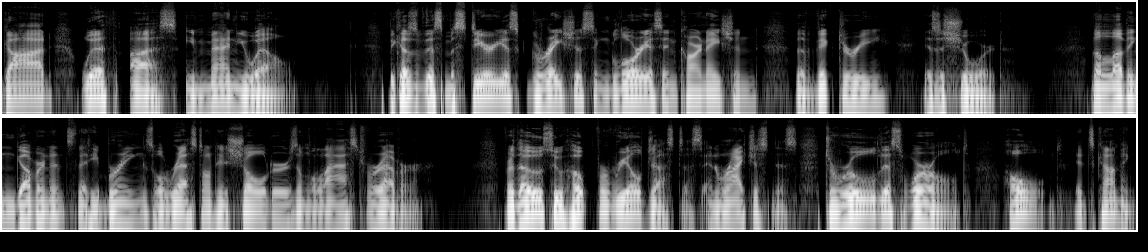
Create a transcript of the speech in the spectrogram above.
God with us, Emmanuel. Because of this mysterious, gracious, and glorious incarnation, the victory is assured. The loving governance that he brings will rest on his shoulders and will last forever. For those who hope for real justice and righteousness to rule this world, hold, it's coming.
